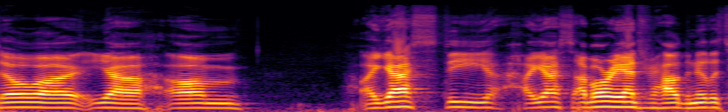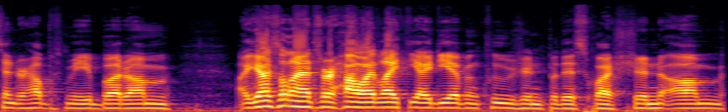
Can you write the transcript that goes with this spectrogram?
So uh, yeah, um, I guess the I guess I've already answered how the Nicholas Center helps me, but um, I guess I'll answer how I like the idea of inclusion for this question. Um,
